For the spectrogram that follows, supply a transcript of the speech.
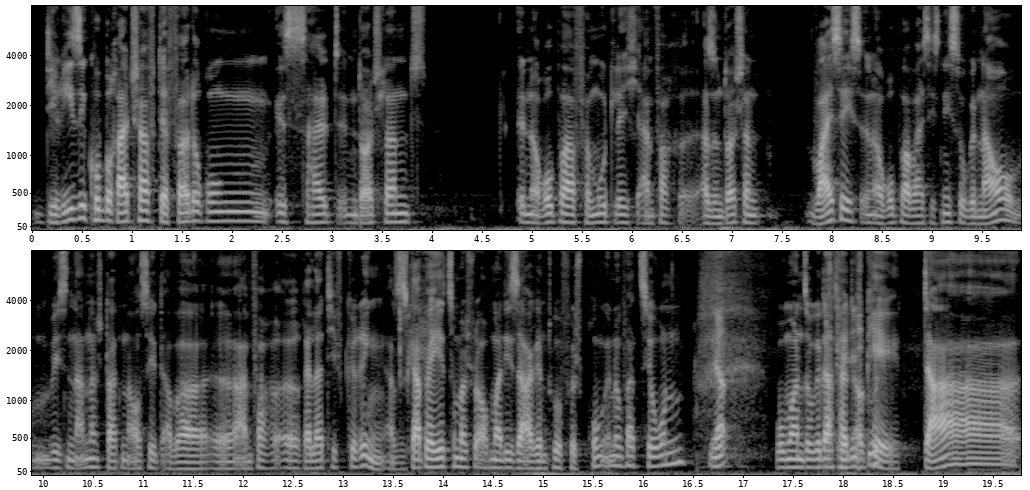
die Risikobereitschaft der Förderung ist halt in Deutschland, in Europa vermutlich einfach, also in Deutschland weiß ich es, in Europa weiß ich es nicht so genau, wie es in anderen Staaten aussieht, aber äh, einfach äh, relativ gering. Also es gab ja hier zum Beispiel auch mal diese Agentur für Sprunginnovationen, ja. wo man so gedacht hat, okay, gut. da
